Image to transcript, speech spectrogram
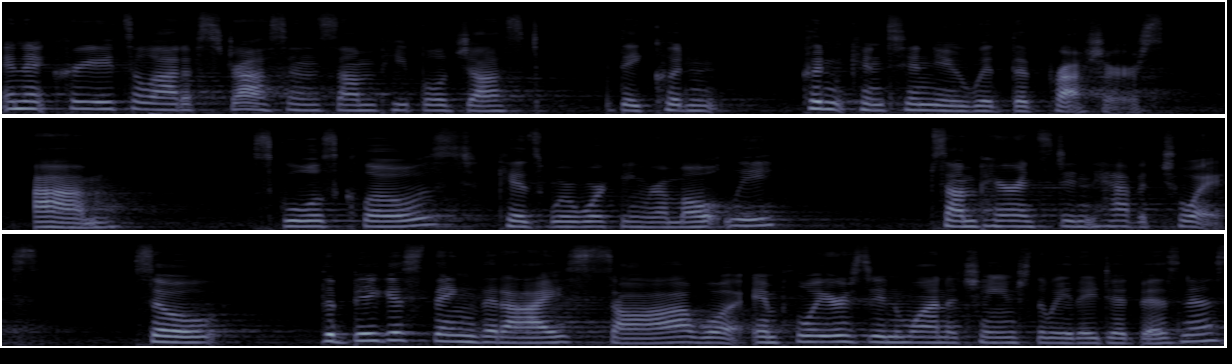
and it creates a lot of stress and some people just they couldn't couldn't continue with the pressures. Um, schools closed kids were working remotely. Some parents didn't have a choice. So the biggest thing that i saw was employers didn't want to change the way they did business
